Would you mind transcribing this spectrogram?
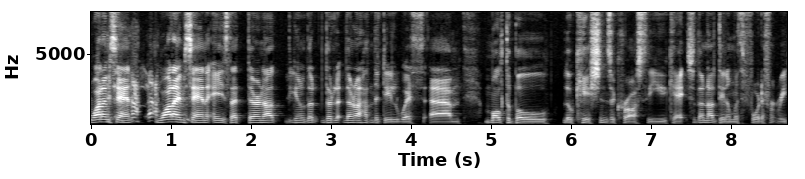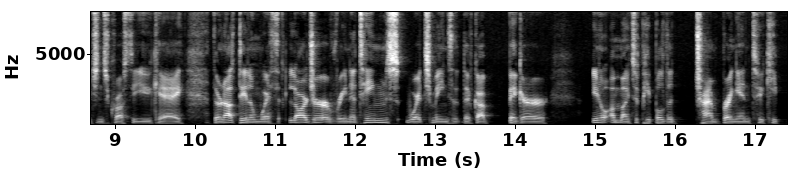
what I'm saying, what I'm saying is that they're not, you know, they're they're, they're not having to deal with um multiple locations across the UK. So they're not dealing with four different regions across the UK. They're not dealing with larger arena teams, which means that they've got bigger you know amounts of people to try and bring in to keep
